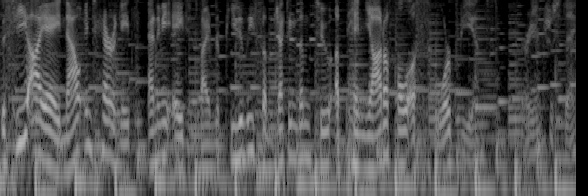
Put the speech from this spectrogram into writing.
the CIA now interrogates enemy agents by repeatedly subjecting them to a pinata full of scorpions. Very interesting.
